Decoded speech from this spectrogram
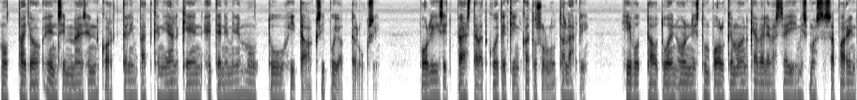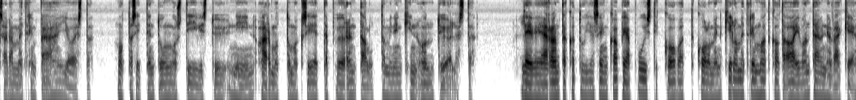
mutta jo ensimmäisen korttelin pätkän jälkeen eteneminen muuttuu hitaaksi pujotteluksi. Poliisit päästävät kuitenkin katusululta läpi. Hivuttautuen onnistun polkemaan kävelevässä ihmismassassa parin sadan metrin päähän joesta. mutta sitten tungos tiivistyy niin armottomaksi, että pyörän taluttaminenkin on työlästä. Leveä rantakatu ja sen kapea puistikko ovat kolmen kilometrin matkalta aivan täynnä väkeä.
